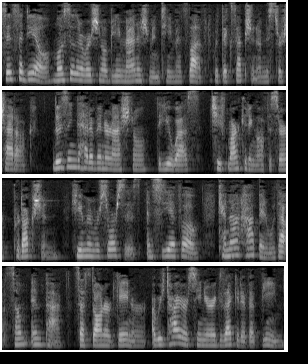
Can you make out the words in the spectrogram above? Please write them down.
Since the deal, most of the original Beam management team has left, with the exception of Mr. Shattuck. Losing the head of international, the U.S., chief marketing officer, production, human resources, and CFO cannot happen without some impact, says Donald Gaynor, a retired senior executive at Beam,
